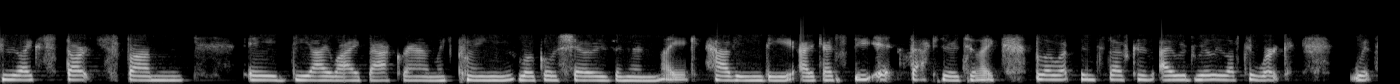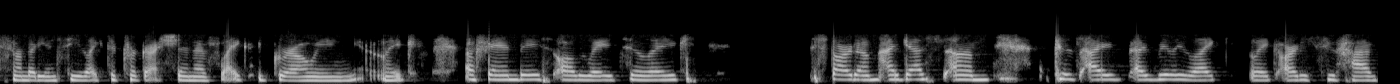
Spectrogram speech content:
who like starts from a DIY background, like playing local shows and then like having the, I guess, the it factor to like blow up and stuff. Cause I would really love to work with somebody and see like the progression of like growing like a fan base all the way to like stardom i guess um because i i really like like artists who have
